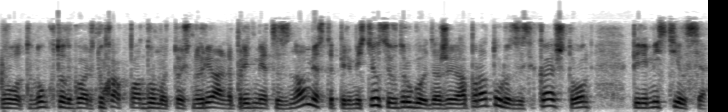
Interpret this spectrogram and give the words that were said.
вот, ну кто-то говорит, ну как подумать, то есть, ну реально предмет из одного места переместился в другое, даже аппаратура засекает, что он переместился.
